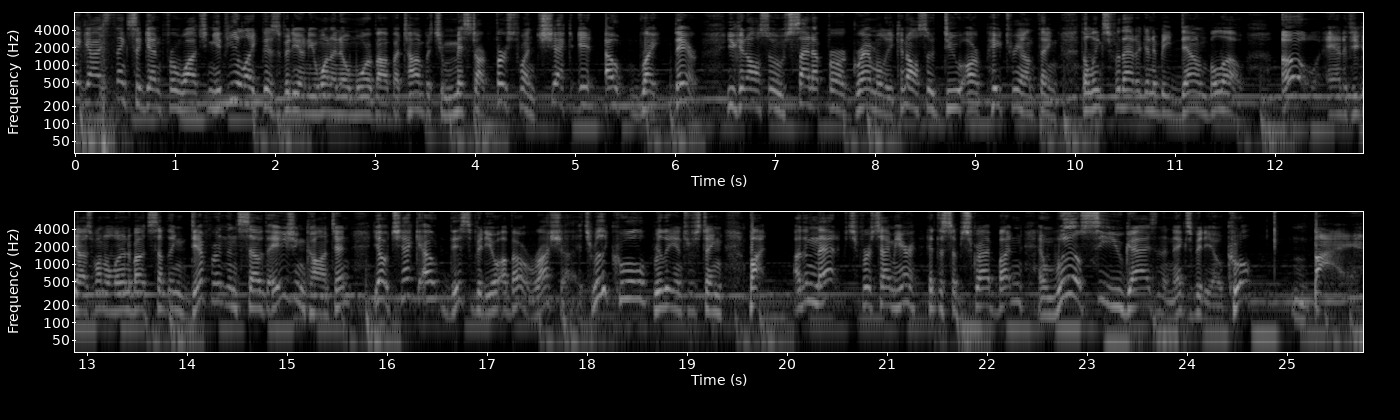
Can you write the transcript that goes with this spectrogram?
Hey guys, thanks again for watching. If you like this video and you want to know more about Bhutan, but you missed our first one, check it out right there. You can also sign up for our Grammarly. You can also do our Patreon thing. The links for that are going to be down below. Oh, and if you guys want to learn about something different than South Asian content, yo, check out this video about Russia. It's really cool, really interesting, but other than that, if it's your first time here, hit the subscribe button, and we'll see you guys in the next video. Cool? Bye.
